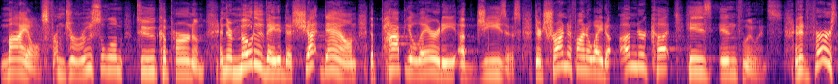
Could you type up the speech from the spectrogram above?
miles from Jerusalem to Capernaum, and they're motivated to shut down the popularity of Jesus. They're trying to find a way to undercut his influence. And at first,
